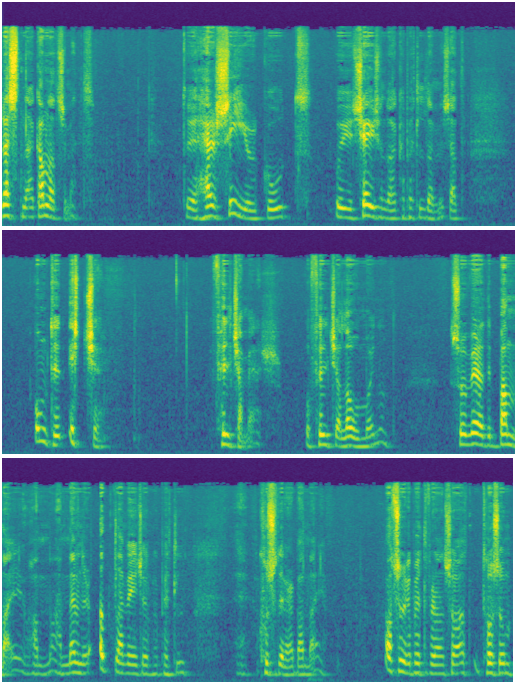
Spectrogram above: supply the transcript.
resten av gamla testament. Det er her sier god og i tjejtjund kapittel dømmes at om det ikke fylgja mer og fylgja lovmøynen, så vil det banna i, og han, han nevner alla vegin kapittel, kapitlet, hvordan det var banna i. Åtsunne kapittel for han sa, ta som,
